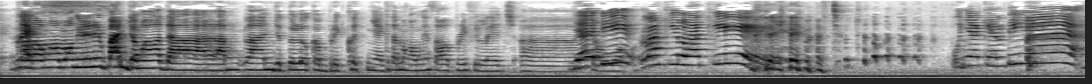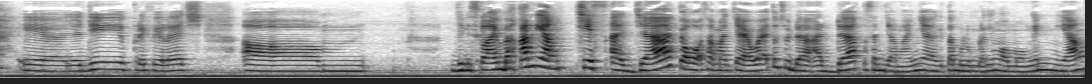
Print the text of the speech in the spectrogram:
Next. kalau ngomongin ini panjang banget dah. Lang- lanjut dulu ke berikutnya. Kita mau ngomongin soal privilege. eh, jadi laki-laki Bacot. punya nggak Iya, jadi privilege um, jenis kelamin. Bahkan yang cis aja cowok sama cewek itu sudah ada kesenjangannya. Kita belum lagi ngomongin yang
